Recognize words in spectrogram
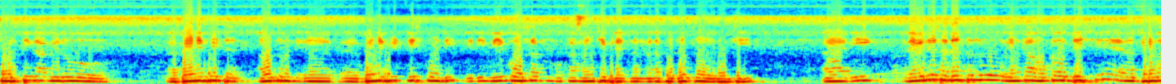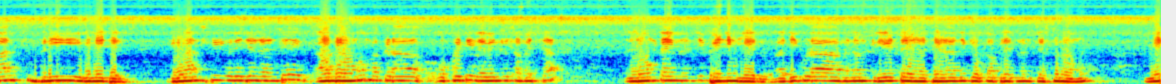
పూర్తిగా మీరు బెనిఫిట్ అవుతుంది బెనిఫిట్ తీసుకోండి. ఇది మీకోసం ఒక మంచి ప్రయత్నం మన ప్రభుత్వం నుంచి. ఈ రెవెన్యూ సదస్సులు ఇంకా ఒక ఉద్దేశం grievance free villages grievance free villages అంటే ఆ గ్రామం అక్కడ ఒకటి రెవెన్యూ సమస్య లాంగ్ టైం నుంచి పెండింగ్ లేదు. అది కూడా మనం క్రియేట్ చేయడానికి ఒక ప్రయత్నం చేస్తున్నాము. మీ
